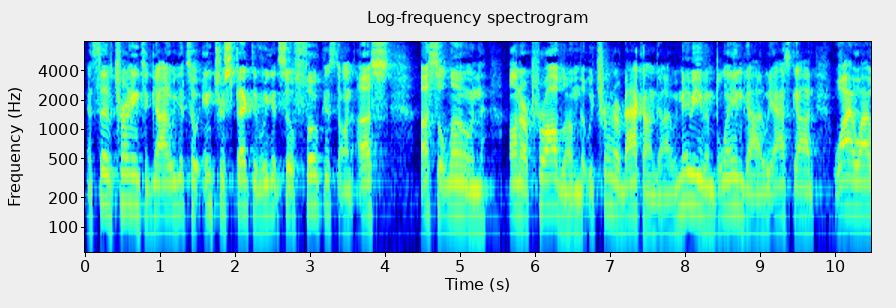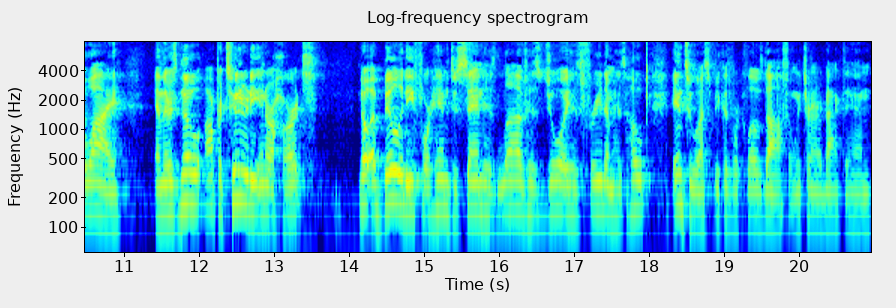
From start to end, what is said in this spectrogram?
instead of turning to God, we get so introspective, we get so focused on us, us alone, on our problem that we turn our back on God. We maybe even blame God. We ask God, why, why, why? And there's no opportunity in our heart, no ability for Him to send His love, His joy, His freedom, His hope into us because we're closed off and we turn our back to Him.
